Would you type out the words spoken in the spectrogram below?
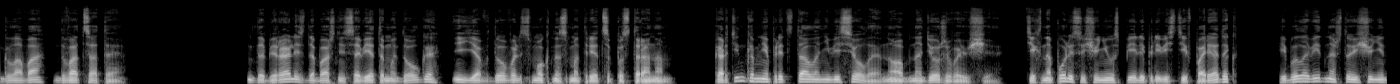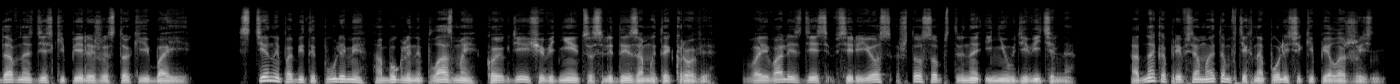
Глава 20. Добирались до башни совета мы долго, и я вдоволь смог насмотреться по сторонам. Картинка мне предстала невеселая, но обнадеживающая. Технополис еще не успели привести в порядок, и было видно, что еще недавно здесь кипели жестокие бои. Стены побиты пулями, обуглены плазмой, кое-где еще виднеются следы замытой крови. Воевали здесь всерьез, что, собственно, и неудивительно. Однако при всем этом в Технополисе кипела жизнь.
